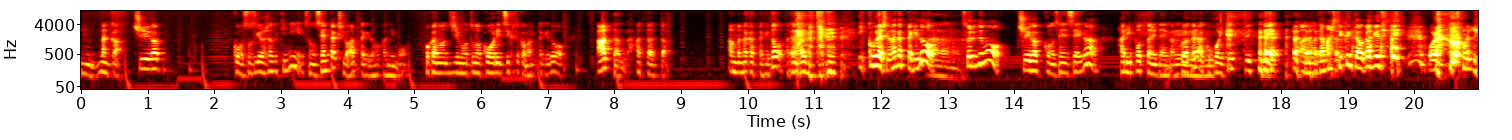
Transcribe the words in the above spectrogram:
うん、なんか中学校卒業した時にその選択肢はあったけど他にも他の地元の公立行くとかもあったけどあったんだ。あったあったあんまなかったけど頭悪かった 1個ぐらいしかなかったけどそれでも中学校の先生がハリー・ポッターみたいな学校だからうんここ行ってって言って あの騙してくれたおかげで俺はこういう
